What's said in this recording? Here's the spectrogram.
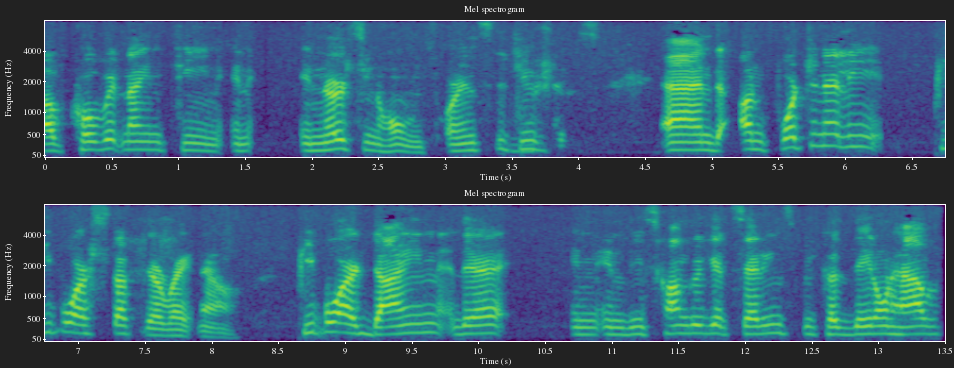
of covid-19 in in nursing homes or institutions and unfortunately people are stuck there right now. People are dying there in in these congregate settings because they don't have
